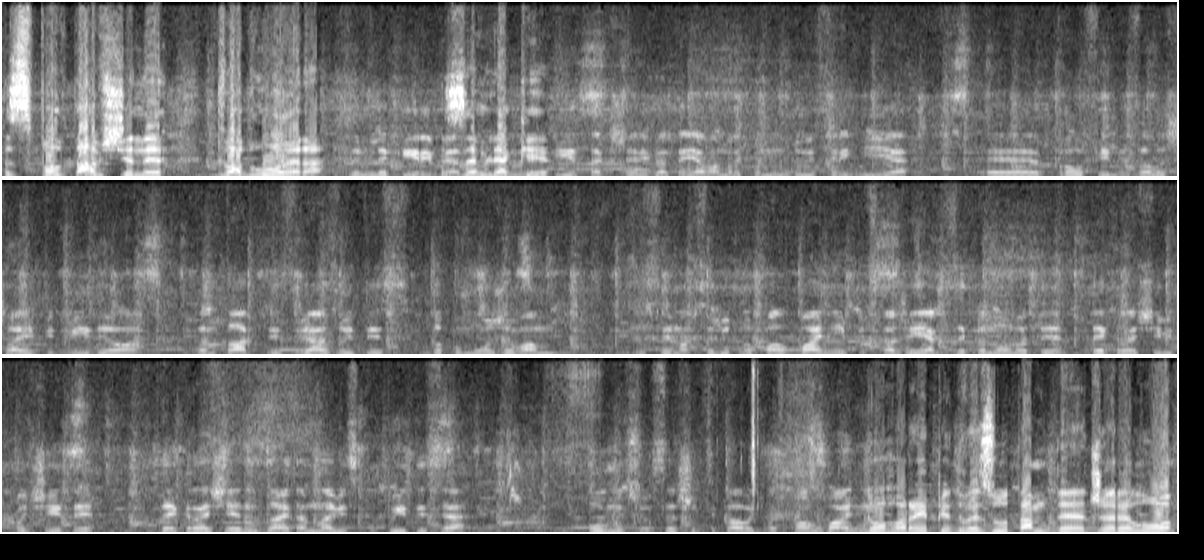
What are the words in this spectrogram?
з Полтавщини два блогера. Земляки, ребята. Земляки. Так що, ребята, я вам рекомендую Сергія. Е, Профіль залишаю під відео. Контакти, зв'язуйтесь, допоможе вам з усім абсолютно по Албанії, підскаже, як зекономити, де краще відпочити, де краще, я не знаю, там навіть скупитися. Повністю все, що цікавить вас по Албанії. До гори підвезу там, де джерело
